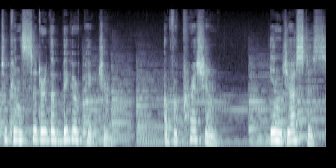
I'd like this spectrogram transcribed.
to consider the bigger picture of oppression, injustice,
